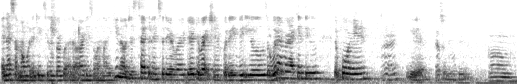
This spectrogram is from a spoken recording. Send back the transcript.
and that's something I want to do too is work with other artists on like, you know, just tapping into their their direction for their videos or whatever I can do to pour in. Yeah, That's cool. Um,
